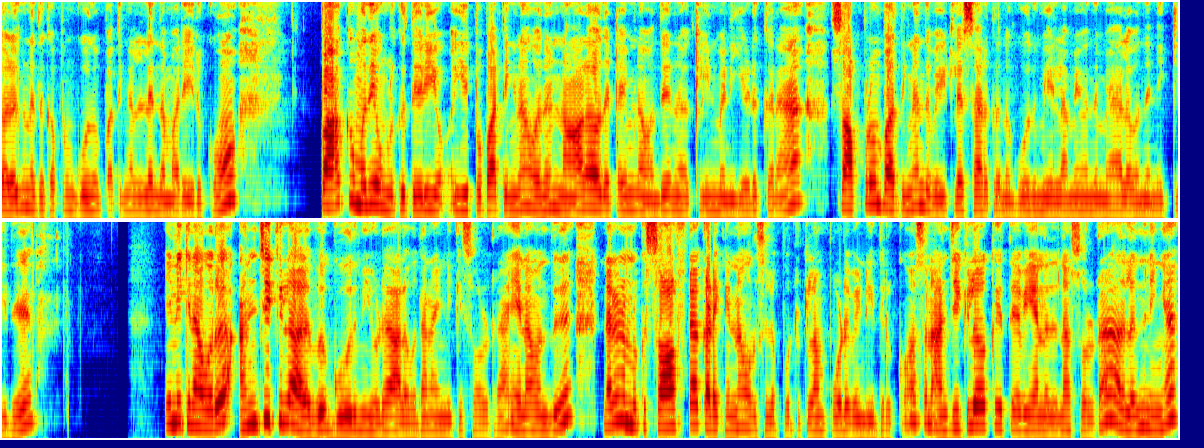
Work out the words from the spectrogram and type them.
கழுகுனதுக்கப்புறம் கோதுமை பார்த்திங்கன்னா நல்லா இந்த மாதிரி இருக்கும். பார்க்கும்போதே உங்களுக்கு தெரியும். இப்போ பார்த்தீங்கன்னா ஒரு நாலாவது டைம் நான் வந்து நான் க்ளீன் பண்ணி எடுக்கிறேன். ஸோ அப்புறம் பார்த்தீங்கன்னா இந்த வெயிட்லெஸ்ஸாக இருக்கிற அந்த கோதுமை எல்லாமே வந்து மேலே வந்து நிற்கிது இன்றைக்கி நான் ஒரு அஞ்சு கிலோ அளவு கோதுமையோட அளவு தான் நான் இன்றைக்கி சொல்கிறேன் ஏன்னா வந்து நல்லா நம்மளுக்கு சாஃப்டாக கிடைக்குன்னா ஒரு சில பொருட்கள்லாம் போட வேண்டியது இருக்கும். ஸோ நான் அஞ்சு கிலோவுக்கு தேவையானது தான் சொல்கிறேன் அதுலேருந்து நீங்கள்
